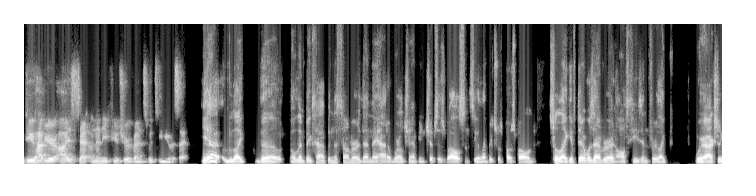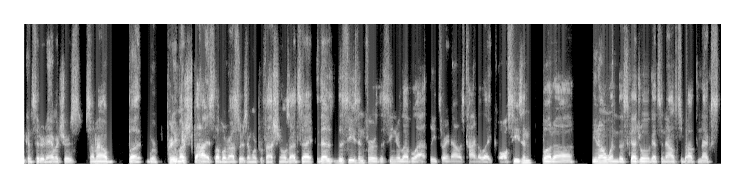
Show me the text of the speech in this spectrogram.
Do you have your eyes set on any future events with team usa yeah, like the Olympics happened this summer, then they had a world championships as well since the Olympics was postponed. So like if there was ever an off season for like we're actually considered amateurs somehow, but we're pretty much the highest level wrestlers and we're professionals, I'd say. The the season for the senior level athletes right now is kind of like off season, but uh you know when the schedule gets announced about the next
